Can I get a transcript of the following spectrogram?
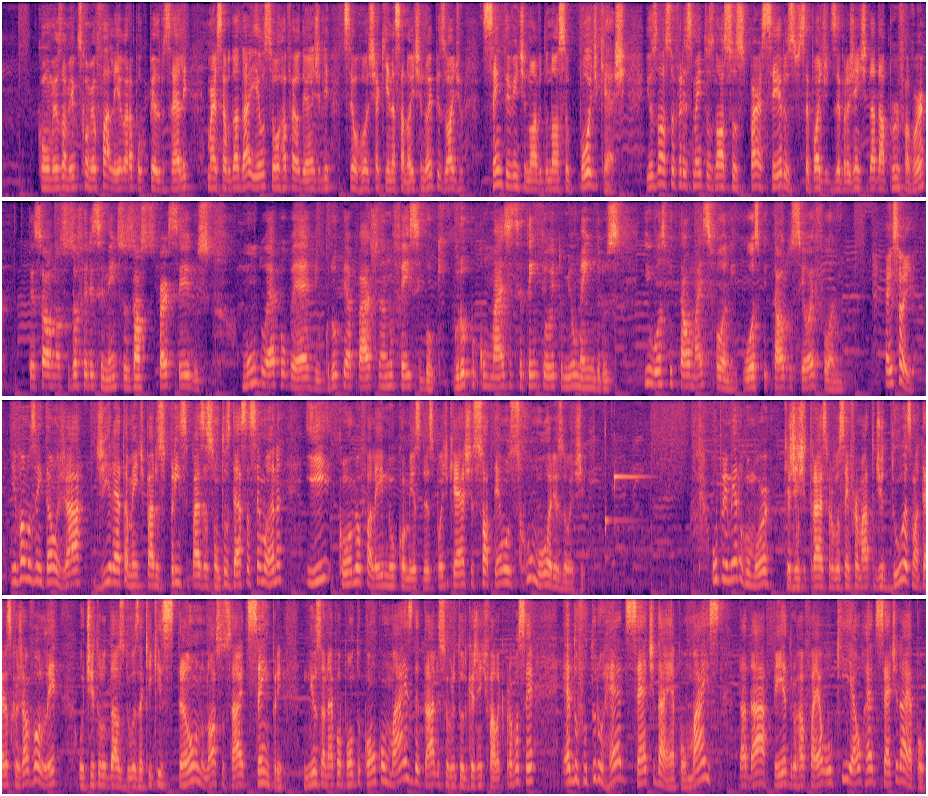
com meus amigos, como eu falei agora há pouco, Pedro Selle, Marcelo Dadá e eu sou o Rafael De Angeli, seu host aqui nessa noite no episódio 129 do nosso podcast. E os nossos oferecimentos, nossos parceiros, você pode dizer pra gente, Dadá, por favor? Pessoal, nossos oferecimentos, os nossos parceiros. Mundo Apple BR, o grupo e a página no Facebook, grupo com mais de 78 mil membros. E o Hospital Mais Fone, o hospital do seu iPhone. É isso aí. E vamos então já diretamente para os principais assuntos dessa semana. E, como eu falei no começo desse podcast, só temos rumores hoje. O primeiro rumor que a gente traz para você em formato de duas matérias que eu já vou ler o título das duas aqui que estão no nosso site sempre newsonapple.com com mais detalhes sobre tudo que a gente fala aqui para você é do futuro headset da Apple. Mas Dada, Pedro, Rafael, o que é o headset da Apple?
